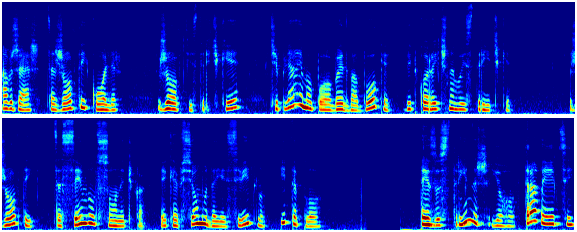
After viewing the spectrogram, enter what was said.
А вже ж, це жовтий колір. Жовті стрічки чіпляємо по обидва боки від коричневої стрічки. Жовтий це символ сонечка, яке всьому дає світло і тепло. Ти зустрінеш його в травиці,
